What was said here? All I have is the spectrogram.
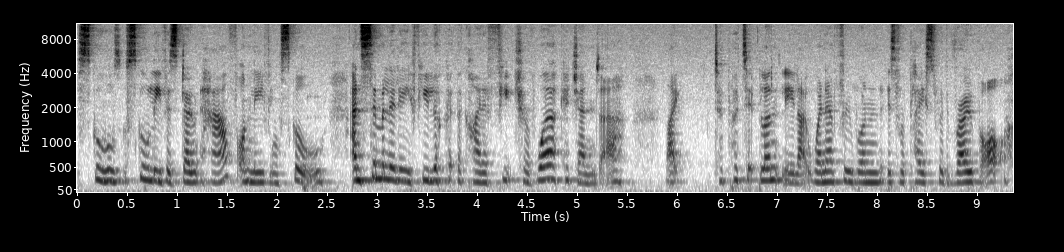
schools school leavers don't have on leaving school and similarly if you look at the kind of future of work agenda to put it bluntly, like when everyone is replaced with a robot,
